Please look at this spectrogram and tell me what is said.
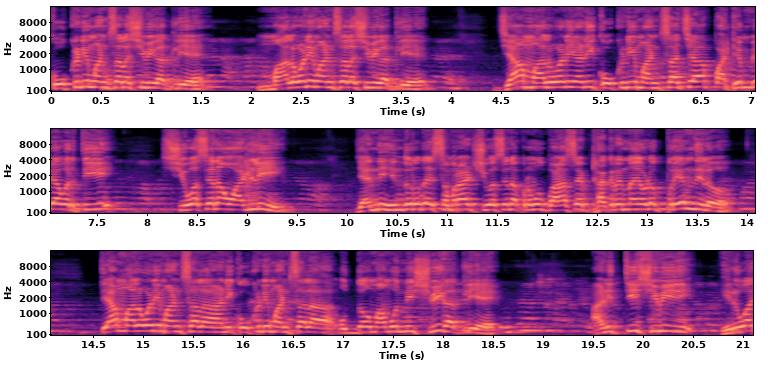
कोकणी माणसाला शिवी घातली आहे. मालवणी माणसाला शिवी घातली आहे. ज्या मालवणी आणि कोकणी माणसाच्या पाठिंब्यावरती शिवसेना वाढली ज्यांनी हिंदू हृदय सम्राट शिवसेना प्रमुख बाळासाहेब ठाकरेंना एवढं प्रेम दिलं त्या मालवणी माणसाला आणि कोकणी माणसाला उद्धव मामूंनी शिवी घातली आहे. आणि ती शिवी हिरवा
